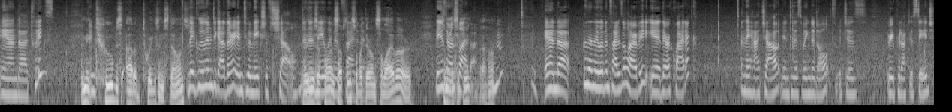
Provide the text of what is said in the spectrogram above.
and uh, twigs. They make And- tubes out of twigs and stones. They glue them together into a makeshift shell, Do and then use a they foreign live substance, so of like their own saliva or They use their own something they secrete? saliva. Uh-huh. Mm-hmm. and uh, and then they live inside as a larvae. They're aquatic, and they hatch out into this winged adult, which is the reproductive stage.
